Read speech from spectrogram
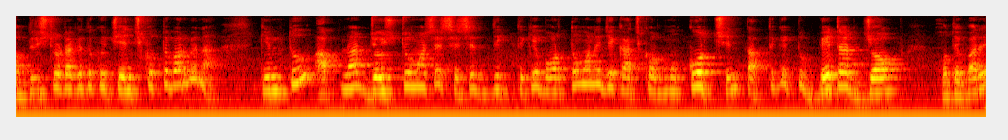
অদৃষ্টটাকে তো কেউ চেঞ্জ করতে পারবে না। কিন্তু আপনার জ্যৈষ্ঠ মাসের শেষের দিক থেকে বর্তমানে যে কাজকর্ম করছেন, তার থেকে একটু বেটার জব হতে পারে।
